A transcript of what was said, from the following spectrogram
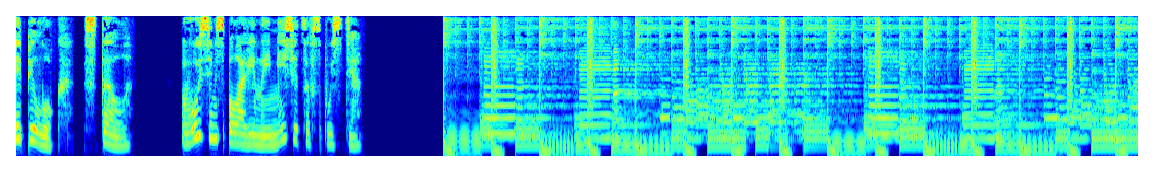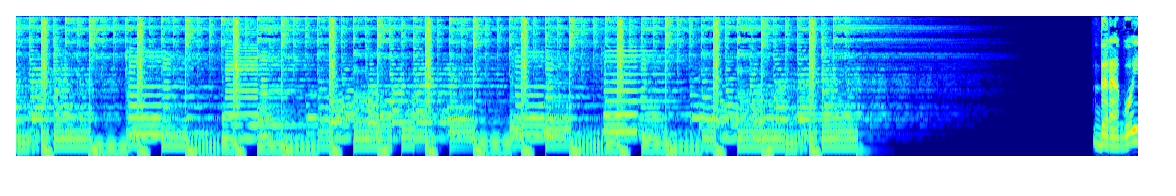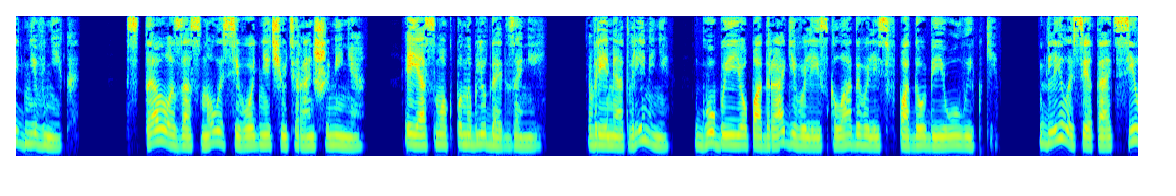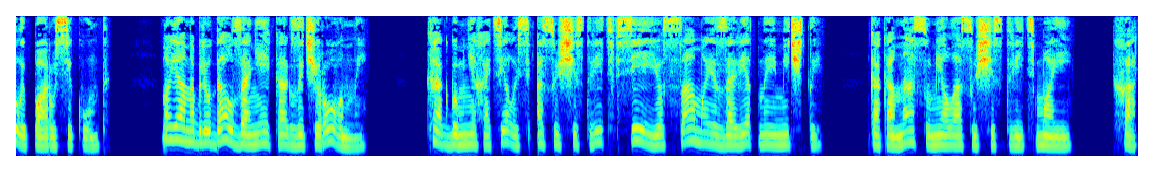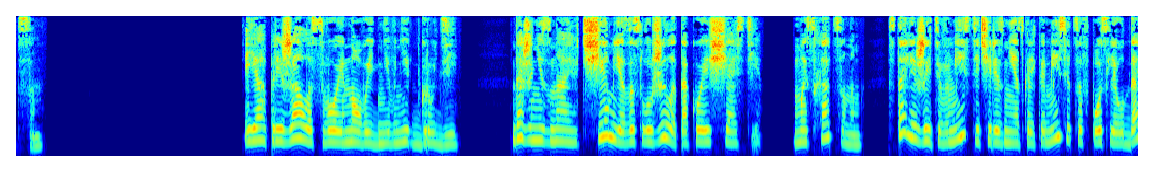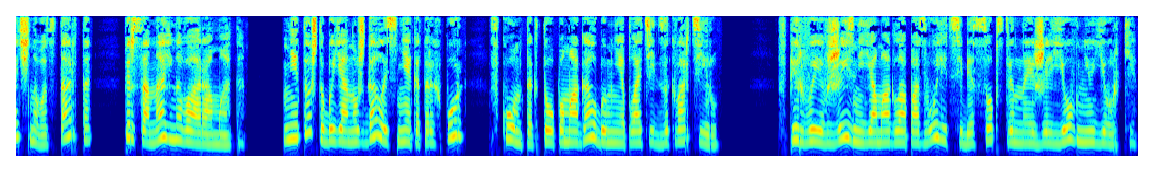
Эпилог. Стелла. Восемь с половиной месяцев спустя. Дорогой дневник. Стелла заснула сегодня чуть раньше меня, и я смог понаблюдать за ней. Время от времени губы ее подрагивали и складывались в подобие улыбки. Длилось это от силы пару секунд. Но я наблюдал за ней как зачарованный. Как бы мне хотелось осуществить все ее самые заветные мечты, как она сумела осуществить мои. Хадсон. Я прижала свой новый дневник к груди. Даже не знаю, чем я заслужила такое счастье. Мы с Хадсоном стали жить вместе через несколько месяцев после удачного старта персонального аромата. Не то чтобы я нуждалась с некоторых пор в ком-то, кто помогал бы мне платить за квартиру. Впервые в жизни я могла позволить себе собственное жилье в Нью-Йорке.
